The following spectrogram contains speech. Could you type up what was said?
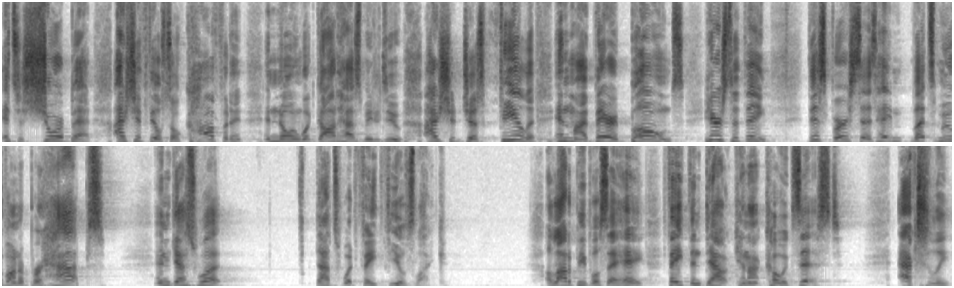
It's a sure bet. I should feel so confident in knowing what God has me to do. I should just feel it in my very bones. Here's the thing this verse says, hey, let's move on to perhaps. And guess what? That's what faith feels like. A lot of people say, hey, faith and doubt cannot coexist. Actually,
